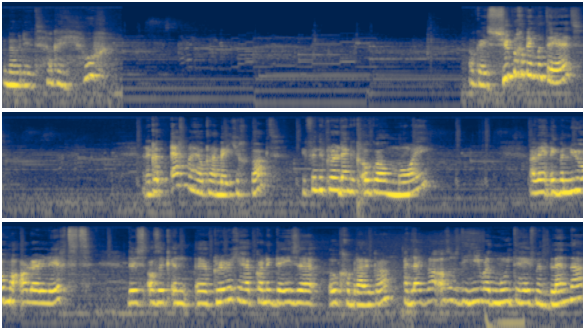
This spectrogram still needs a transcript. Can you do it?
Ik ben benieuwd. Oké, okay. Oké, super gepigmenteerd. En ik had echt maar een heel klein beetje gepakt. Ik vind de kleur denk ik ook wel mooi. Alleen ik ben nu op mijn allerlichtst. Dus als ik een uh, kleurtje heb, kan ik deze ook gebruiken. Het lijkt wel alsof die hier wat moeite heeft met blenden.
